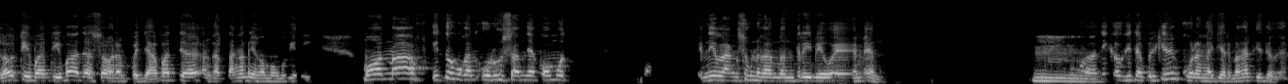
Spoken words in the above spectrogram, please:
Lalu tiba-tiba ada seorang pejabat ya angkat tangan dia ngomong begini. Mohon maaf, itu bukan urusannya komut. Ini langsung dengan Menteri BUMN. Hmm. Ini kalau kita pikir kurang ajar banget gitu kan.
